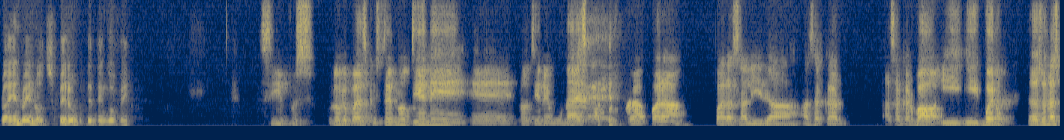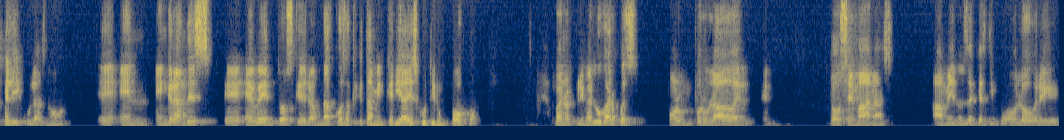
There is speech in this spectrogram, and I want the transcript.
Ryan Reynolds, pero le tengo fe. Sí, pues lo que pasa es que usted no tiene, eh, no tiene una para, para, para salir a, a, sacar, a sacar baba. Y, y, bueno, esas son las películas, ¿no? Eh, en, grandes eh, eventos, que era una cosa que también quería discutir un poco. Bueno, en primer lugar, pues, por, un lado, en, dos semanas, a menos de que el tipo logre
